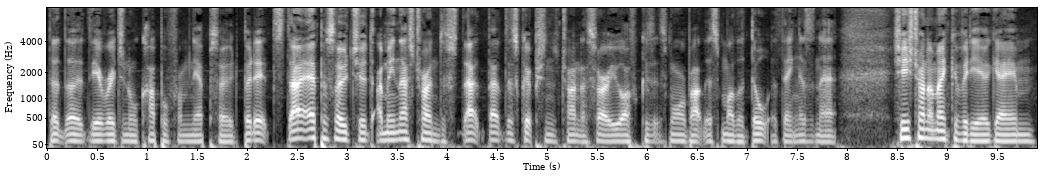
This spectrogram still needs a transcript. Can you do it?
The the the original couple from the episode. But it's that episode should. I mean, that's trying to that that description's trying to throw you off because it's more about this mother daughter thing, isn't it? She's trying to make a video game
